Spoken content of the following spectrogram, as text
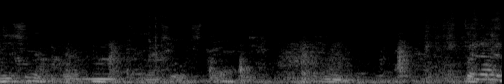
民主なん。で話をして、うん。それだけ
